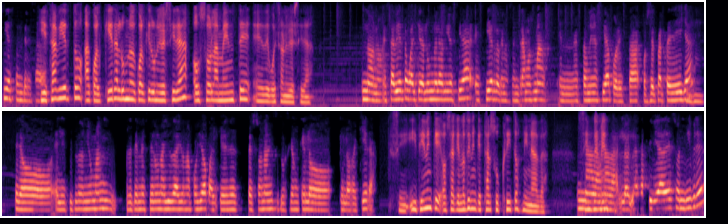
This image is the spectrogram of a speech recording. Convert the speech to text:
sí está interesada. ¿Y está abierto a cualquier alumno de cualquier universidad o solamente eh, de vuestra universidad? No, no, está abierto a cualquier alumno de la universidad. Es cierto que nos centramos más en esta universidad por, estar, por ser parte de ella, pero el Instituto Newman pretende ser una ayuda y un apoyo a cualquier persona o institución que lo, que lo requiera. Sí, y tienen que, o sea, que no tienen que estar suscritos ni nada. Nada, Simplemente... nada. las actividades son libres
